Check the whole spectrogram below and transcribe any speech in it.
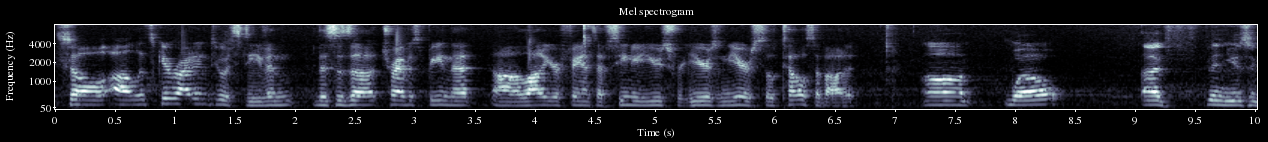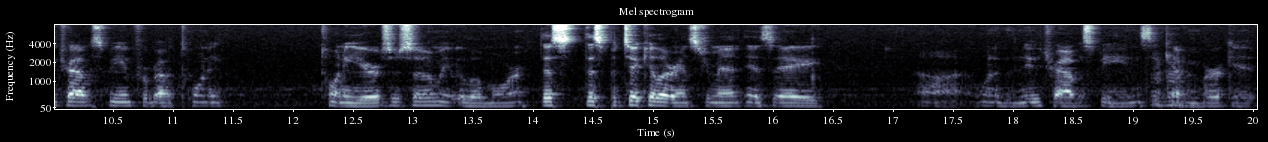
So uh, let's get right into it, Steven. This is a Travis Bean that uh, a lot of your fans have seen you use for years and years. So tell us about it. Um, well, I've been using Travis Bean for about 20, 20 years or so, maybe a little more. This this particular instrument is a uh, one of the new Travis Beans that Mhm. Kevin Burkett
